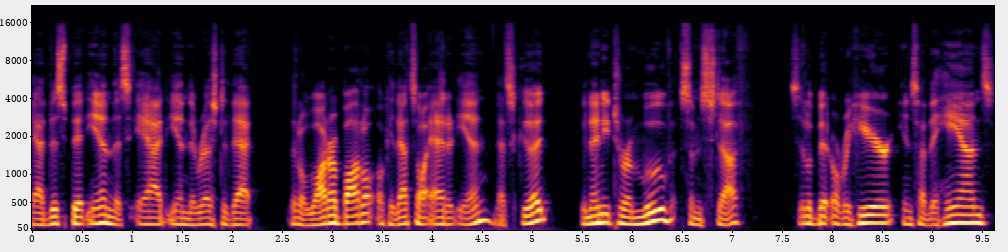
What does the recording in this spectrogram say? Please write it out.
Add this bit in. Let's add in the rest of that little water bottle. Okay, that's all added in. That's good. We now need to remove some stuff. This little bit over here inside the hands.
